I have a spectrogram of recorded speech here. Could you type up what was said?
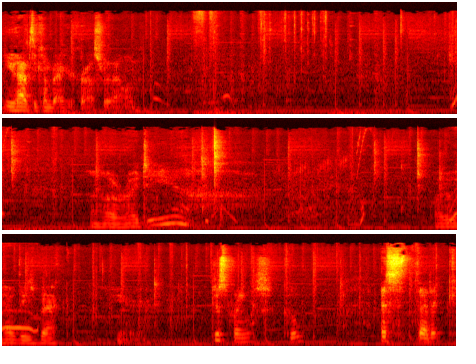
you have to come back across for that one. Alrighty. Why do we have these back here? Just rings. Cool. Aesthetic.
